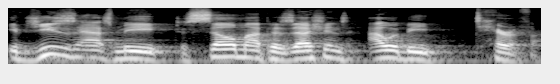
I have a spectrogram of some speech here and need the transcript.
If Jesus asked me to sell my possessions, I would be terrified.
